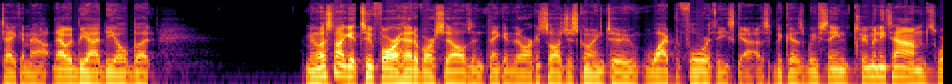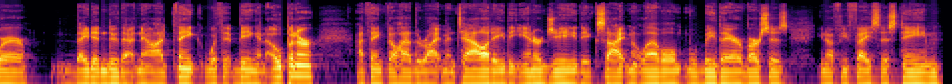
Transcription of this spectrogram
take them out. That would be ideal, but I mean, let's not get too far ahead of ourselves and thinking that Arkansas is just going to wipe the floor with these guys because we've seen too many times where they didn't do that. Now, I think with it being an opener, I think they'll have the right mentality, the energy, the excitement level will be there versus, you know, if you face this team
